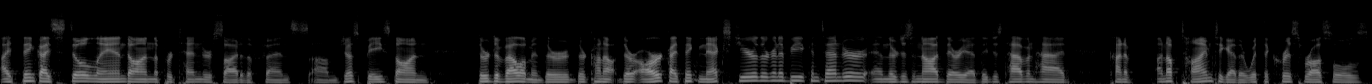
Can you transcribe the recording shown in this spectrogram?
I think I still land on the pretender side of the fence, um, just based on their development, their their kind of their arc. I think next year they're going to be a contender, and they're just not there yet. They just haven't had kind of enough time together with the Kris Russells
